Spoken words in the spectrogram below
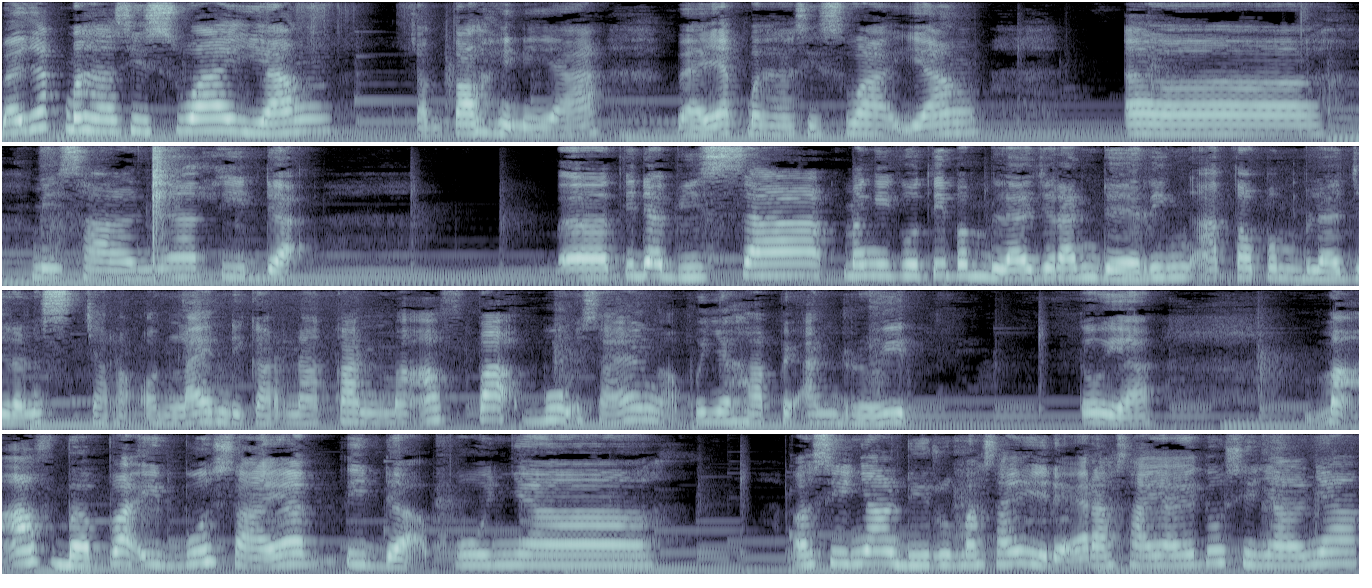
Banyak mahasiswa yang contoh ini ya, banyak mahasiswa yang uh, misalnya tidak uh, tidak bisa mengikuti pembelajaran daring atau pembelajaran secara online dikarenakan maaf Pak Bu saya nggak punya HP Android itu ya. Maaf bapak ibu saya tidak punya uh, sinyal di rumah saya di daerah saya itu sinyalnya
